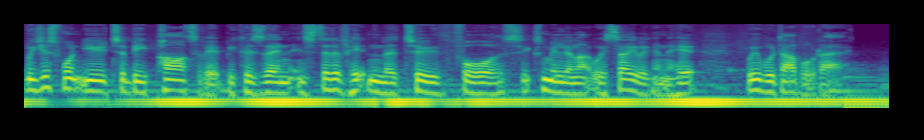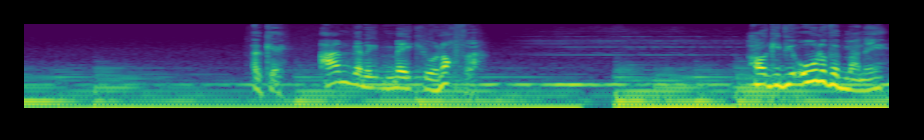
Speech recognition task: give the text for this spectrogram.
We just want you to be part of it because then instead of hitting the two, four, six million like we say we're going to hit, we will double that. Okay, I'm going to make you an offer. I'll give you all of the money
